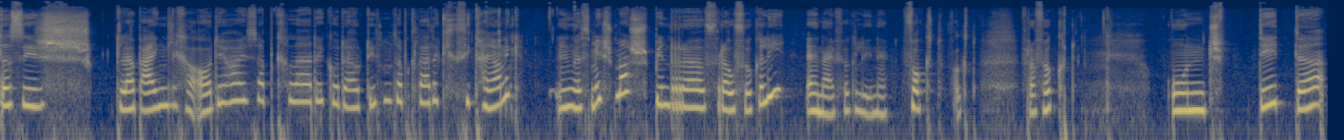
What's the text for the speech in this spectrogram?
Das ist, glaube eigentlich eine ADHS-Abklärung oder Autismus-Abklärung. Keine Ahnung. Irgendwas Mischmasch bei einer Frau Vögeli. Äh, nein, Vögeli, nein. Vogt, Vogt. Frau Vogt. Und dort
